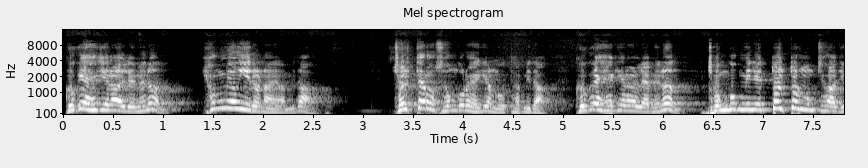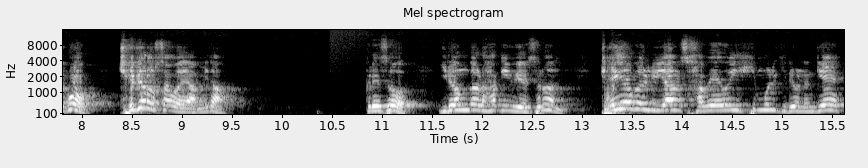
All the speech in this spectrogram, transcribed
그게 해결하려면은 혁명이 일어나야 합니다. 절대로 선거로 해결 못 합니다. 그거 해결하려면은 전 국민이 똘똘 뭉쳐가지고 제대로 싸워야 합니다. 그래서 이런 걸 하기 위해서는 개혁을 위한 사회의 힘을 기르는 게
